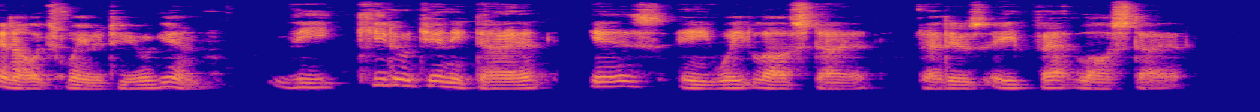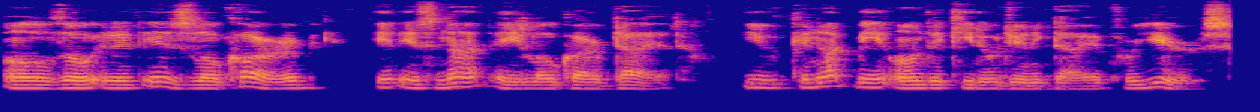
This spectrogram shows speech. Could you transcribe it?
and I'll explain it to you again. The ketogenic diet is a weight loss diet, that is, a fat loss diet. Although it is low carb, it is not a low carb diet. You cannot be on the ketogenic diet for years.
